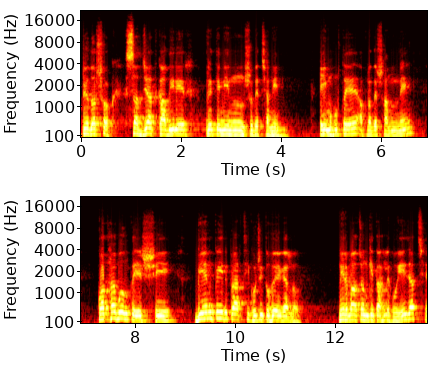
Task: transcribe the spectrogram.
প্রিয় দর্শক, সাজ্জাদ কাদিরের প্রীতি নিন শুভেচ্ছা নিন। এই মুহূর্তে আপনাদের সামনে কথা বলতে এসে বিএনপির প্রার্থী ঘোষিত হয়ে গেল। নির্বাচন কি তাহলে হয়ে যাচ্ছে?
